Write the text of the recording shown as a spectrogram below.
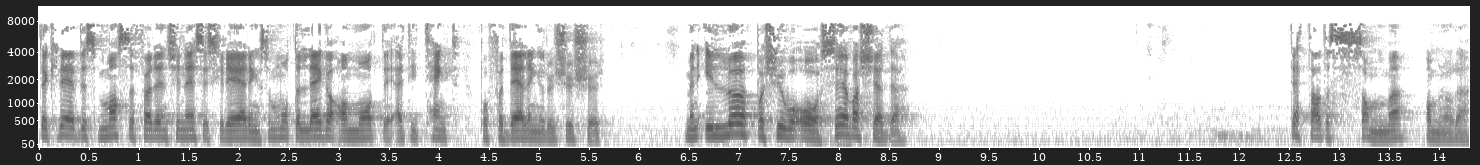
det krevdes masse fra den kinesiske regjeringen, som måtte legge av måte at de tenkte på fordeling av ressurser. Men i løpet av 20 år, se hva skjedde. Dette er det samme området.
